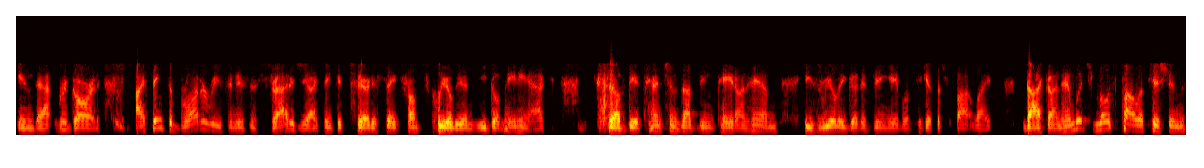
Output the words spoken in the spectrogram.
in that regard. I think the broader reason isn't strategy. I think it's fair to say Trump's clearly an egomaniac. So if the attention's not being paid on him, he's really good at being able to get the spotlight back on him, which most politicians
